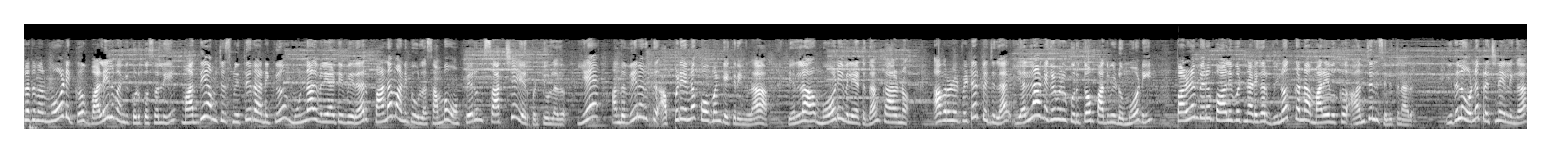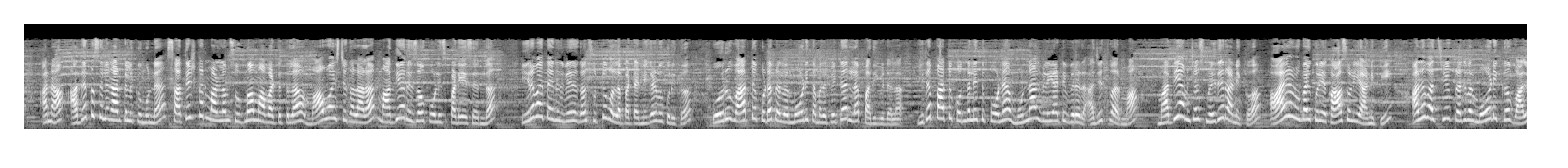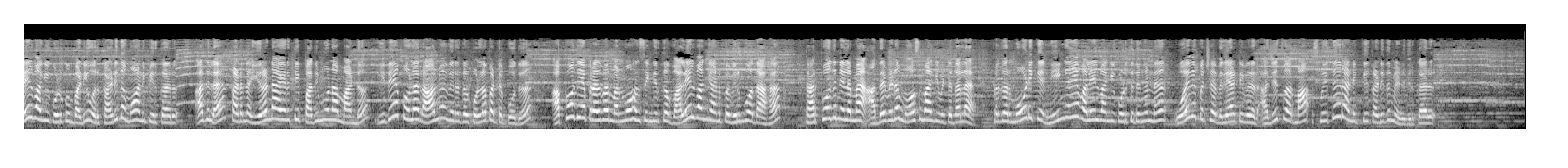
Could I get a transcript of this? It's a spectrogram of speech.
பிரதமர் மோடிக்கு வளையல் வாங்கி கொடுக்க சொல்லி மத்திய அமைச்சர் ஸ்மிருதி இரானிக்கு முன்னாள் விளையாட்டு வீரர் பணம் அனுப்பியுள்ள சம்பவம் பெரும் சர்ச்சையை ஏற்படுத்தியுள்ளது. ஏன்? அந்த வீரருக்கு அப்படி என்ன கோபம்னு கேக்குறீங்களா? எல்லாம் மோடி விளையாட்டு தான் காரணம். அவரோட ட்விட்டர் பேஜ்ல எல்லா நிகழ்வுகள் குறித்தும் பதிவிடும் மோடி பழம்பெரும் பாலிவுட் நடிகர் வினோத் கண்ணா மறைவுக்கு அஞ்சலி செலுத்தினார். இதுல ஒன்றும் பிரச்சனை இல்லைங்க. ஆனா அதற்கு சில நாட்களுக்கு முன்ன சத்தீஸ்கர் மாநிலம் சுக்மா மாவட்டத்துல மாவோயிஸ்டுகளால மத்திய ரிசர்வ் போலீஸ் படையை சேர்ந்த இருபத்தைந்து வீரர்கள் சுட்டுக் கொல்லப்பட்ட நிகழ்வு குறித்து ஒரு வார்த்தை கூட பிரதமர் மோடி தமது ட்விட்டர்ல பதிவிடல. இதை பார்த்து கொந்தளித்து போன முன்னாள் விளையாட்டு வீரர் அஜித் வர்மா மத்திய அமைச்சர் ஸ்மிருதி இரானிக்கு ஆயிரம் ரூபாய்க்குரிய காசோலியை அனுப்பி அதை வச்சு பிரதமர் மோடிக்கு வளையல் வாங்கி கொடுக்கும்படி ஒரு கடிதமும் அனுப்பியிருக்காரு. அதுல கடந்த இரண்டாயிரத்தி பதிமூணாம் ஆண்டு இதே போல ராணுவ வீரர்கள் கொல்லப்பட்ட போது அப்போதைய பிரதமர் மன்மோகன் சிங்கிற்கு வளையல் வாங்கி அனுப்ப விரும்புவதாக தற்போது நிலைமை அதை விட மோசமாகி விட்டதால பிரதமர் மோடிக்கு நீங்களே வளையல் வாங்கி கொடுத்துடுங்கன்னு ஓய்வு பெற்ற விளையாட்டு வீரர் அஜித் வர்மா ஸ்மிருதி இரானிக்கு கடிதம் எழுதியிருக்காரு.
